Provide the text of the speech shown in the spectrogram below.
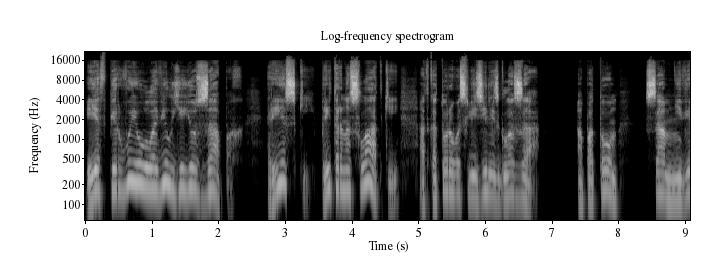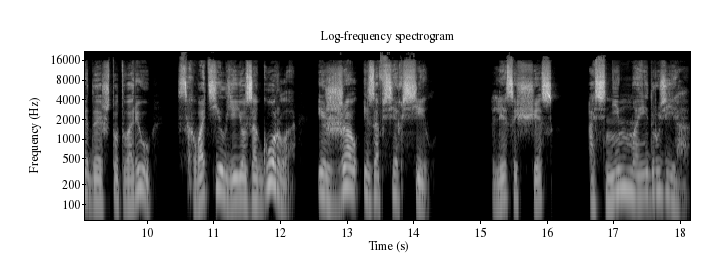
и я впервые уловил ее запах, резкий, приторно-сладкий, от которого слезились глаза, а потом, сам не ведая, что творю, схватил ее за горло и сжал изо всех сил. Лес исчез, а с ним мои друзья.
